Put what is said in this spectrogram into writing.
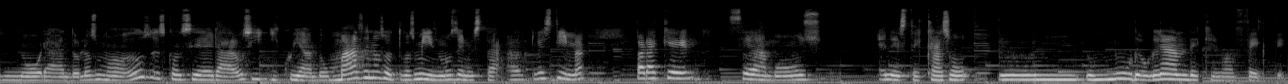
ignorando los modos desconsiderados y, cuidando más de nosotros mismos, de nuestra autoestima, para que seamos, en este caso, un, muro grande que no afecte.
